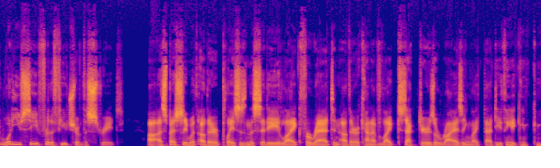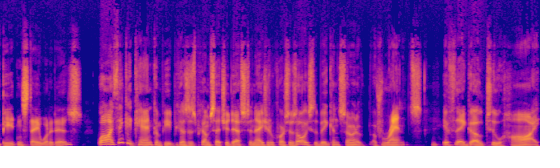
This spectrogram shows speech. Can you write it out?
What do you see for the future of the street, uh, especially with other places in the city like Freret and other kind of like sectors arising like that? Do you think it can compete and stay what it is? Well, I think it can compete because it's become such a destination. Of course, there's always the big concern of, of rents. If they go too high,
